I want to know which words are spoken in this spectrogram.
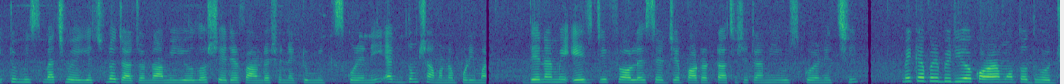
একটু মিসম্যাচ হয়ে গেছিল, যার জন্য আমি ইয়েলো শেডের ফাউন্ডেশন একটু মিক্স করে নিই, একদম সামান্য পরিমাণ। দেন আমি এইচডি ফ্ললেসের যে পাউডারটা আছে, সেটা আমি ইউজ করে নিচ্ছি। মেকআপের ভিডিও করার মতো ধৈর্য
